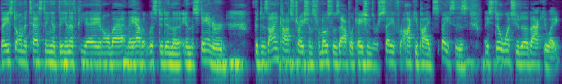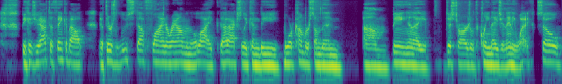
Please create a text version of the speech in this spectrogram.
based on the testing at the NFPA and all that, and they have it listed in the in the standard. The design concentrations for most of those applications are safe for occupied spaces. They still want you to evacuate because you have to think about if there's loose stuff flying around and the like, that actually can be more cumbersome than um, being in a discharge with a clean agent anyway. So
